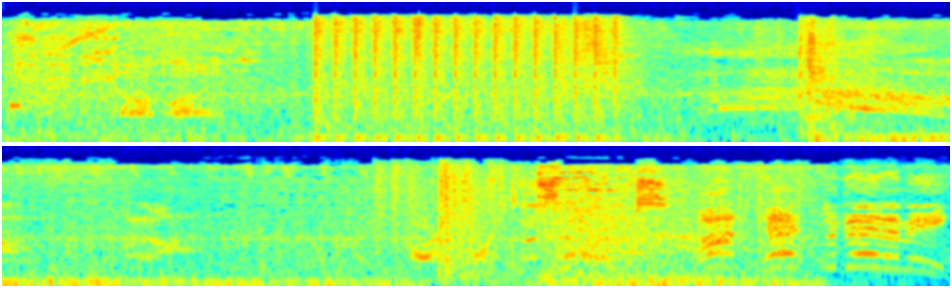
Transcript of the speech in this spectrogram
UAV online. Hardpoint is ours. Contact with enemy.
